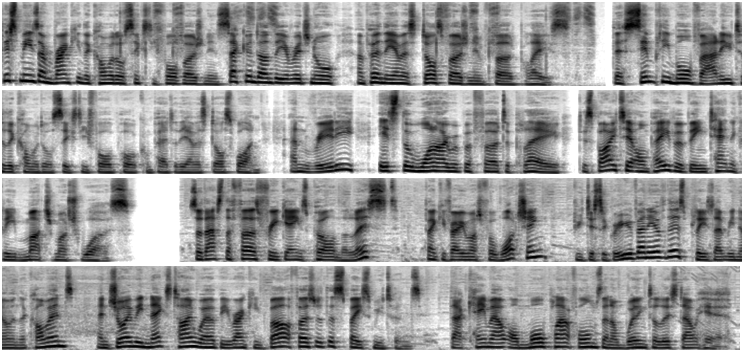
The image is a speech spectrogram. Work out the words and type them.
This means I'm ranking the Commodore 64 version in second under the original and putting the MS-DOS version in third place. there's simply more value to the Commodore 64 port compared to the MS-DOS one, and really, it's the one I would prefer to play, despite it on paper being technically much, much worse. So that's the first three games put on the list. Thank you very much for watching. If you disagree with any of this, please let me know in the comments, and join me next time where I'll be ranking Bart versus the Space Mutants. That came out on more platforms than I'm willing to list out here.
